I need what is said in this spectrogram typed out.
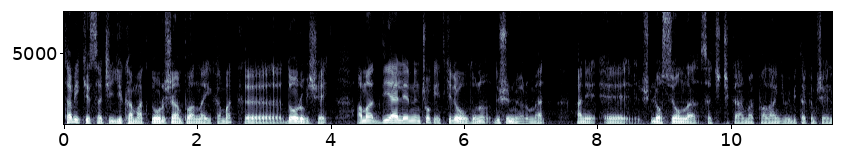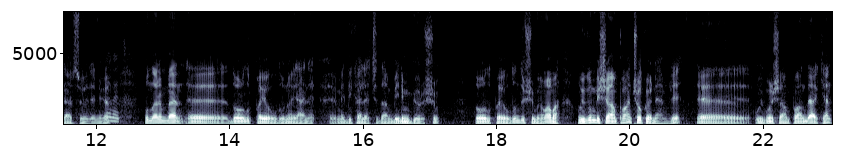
Tabii ki saçı yıkamak, doğru şampuanla yıkamak e, doğru bir şey. Ama diğerlerinin çok etkili olduğunu düşünmüyorum ben. Hani e, losyonla saçı çıkarmak falan gibi bir takım şeyler söyleniyor. Evet. Bunların ben e, doğruluk payı olduğunu yani e, medikal açıdan benim görüşüm doğruluk payı olduğunu düşünmüyorum. Ama uygun bir şampuan çok önemli. E, uygun şampuan derken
